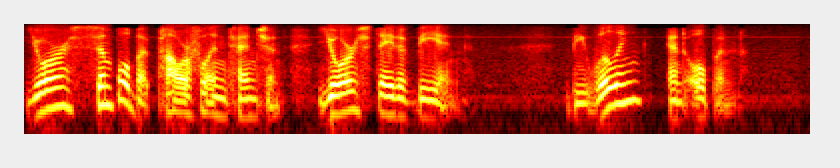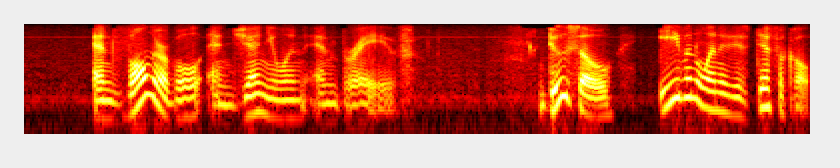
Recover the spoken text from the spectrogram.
your simple but powerful intention, your state of being. Be willing and open, and vulnerable and genuine and brave. Do so even when it is difficult.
